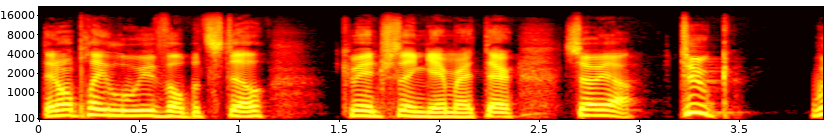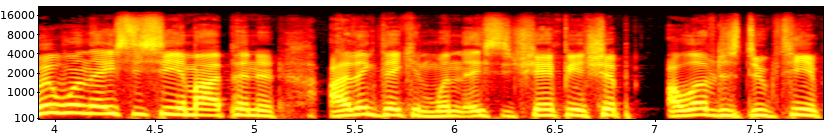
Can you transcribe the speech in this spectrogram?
they don't play Louisville, but still, could be an interesting game right there. So yeah, Duke will win the ACC in my opinion. I think they can win the ACC championship. I love this Duke team.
